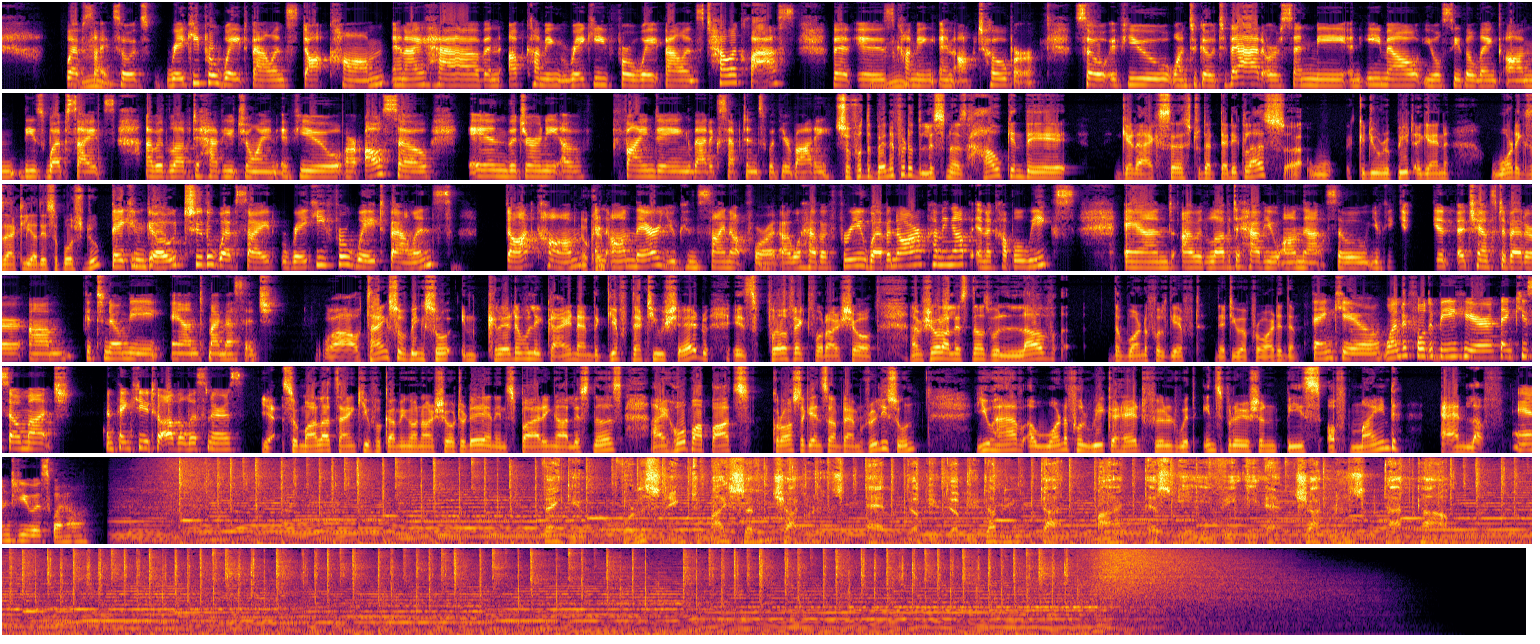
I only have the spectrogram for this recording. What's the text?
website. Mm. So it's Reiki for Weight Balance.com. And I have an upcoming Reiki for Weight Balance teleclass that is mm-hmm. coming in October. So if you want to go to that or send me an email, you'll see the link on these websites. I would love to have you join if you are also in the journey of finding that acceptance with your body. So, for the benefit of the listeners, how can they get access to that teleclass? Uh, could you repeat again what exactly are they supposed to do? They can go to the website Reiki for Weight Balance dot com okay. and on there you can sign up for it i will have a free webinar coming up in a couple weeks and i would love to have you on that so you can get, a chance to better um, get to know me and my message Wow, thanks for being so incredibly kind. And the gift that you shared is perfect for our show. I'm sure our listeners will love the wonderful gift that you have provided them. Thank you. Wonderful to be here. Thank you so much. And thank you to all the listeners. Yeah. So, Marla, thank you for coming on our show today and inspiring our listeners. I hope our paths cross again sometime really soon. You have a wonderful week ahead filled with inspiration, peace of mind, and love. And you as well. For listening to My Seven Chakras at www.mysevenchakras.com.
